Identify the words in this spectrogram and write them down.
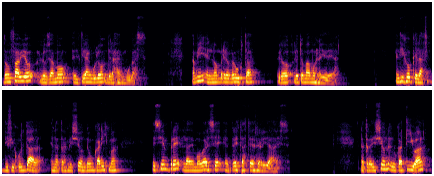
Don Fabio lo llamó el Triángulo de las Bermudas. A mí el nombre no me gusta, pero le tomamos la idea. Él dijo que la dificultad en la transmisión de un carisma es siempre la de moverse entre estas tres realidades. La tradición educativa,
